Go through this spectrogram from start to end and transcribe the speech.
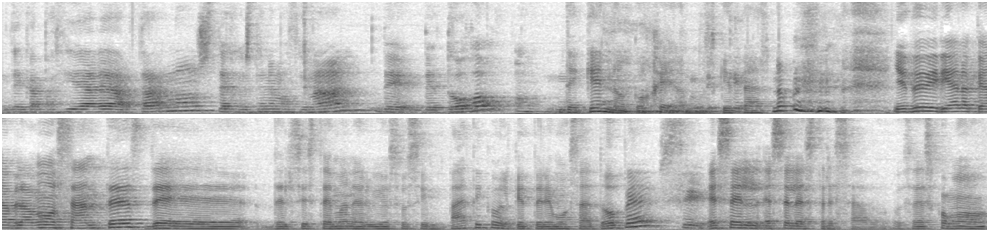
¿De capacidad de adaptarnos? ¿De gestión emocional? ¿De, de todo? ¿De qué no cojeamos, quizás, no? Yo te diría lo que hablábamos antes de, del sistema nervioso simpático, el que tenemos a tope, Sí. es, el, es el estresado. O sea, es como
